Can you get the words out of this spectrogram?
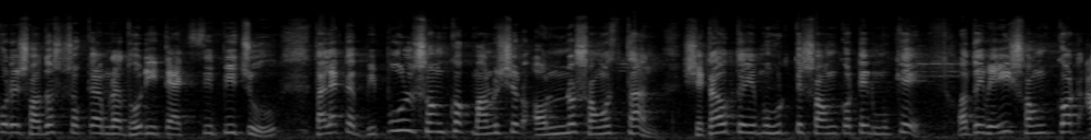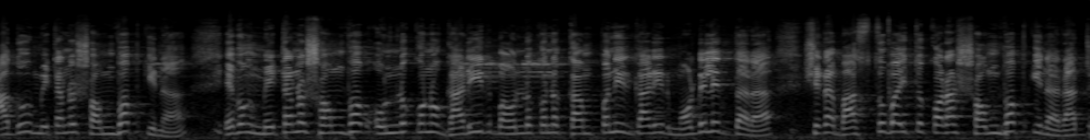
করে সদস্যকে আমরা ধরি ট্যাক্সি পিছু তাহলে একটা বিপুল সংখ্যক মানুষের অন্য সংস্থান, সেটাও তো এই মুহূর্তে সংকটের মুখে। অতএব এই সংকট আদৌ মেটানো সম্ভব কিনা এবং মেটানো সম্ভব অন্য কোনো গাড়ির বা অন্য কোনো কোম্পানির গাড়ির মডেলের দ্বারা সেটা বাস্তবায়িত করা সম্ভব কিনা? রাজ্য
